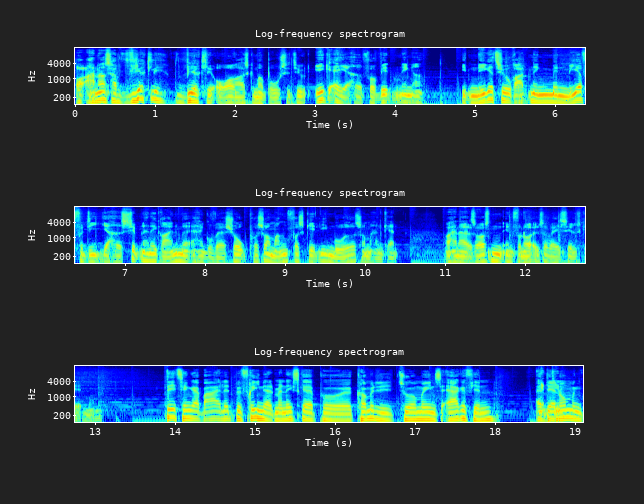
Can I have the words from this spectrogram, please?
Og Anders har virkelig, virkelig overrasket mig positivt. Ikke at jeg havde forventninger i den negative retning, men mere fordi jeg havde simpelthen ikke regnet med, at han kunne være sjov på så mange forskellige måder, som han kan. Og han er altså også en, en fornøjelse at være i selskab med. Det tænker jeg bare er lidt befriende, at man ikke skal på øh, comedy-tour med ens ærkefjende. At Jamen, det er det- nogen, man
